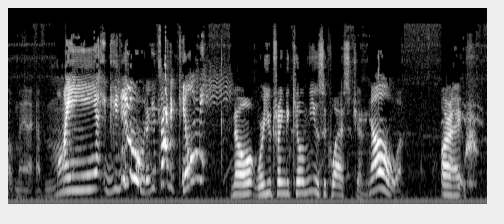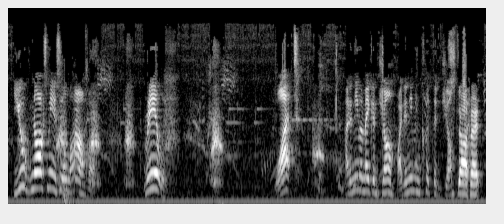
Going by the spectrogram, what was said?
Of my, of my, dude, are you trying to kill me? No, were you trying to kill me is the question. No, Alright. you knocked me into the lava. Really? What? I didn't even make a jump. I didn't even click the jump. Stop button. it.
